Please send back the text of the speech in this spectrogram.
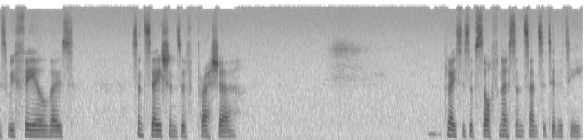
As we feel those sensations of pressure, places of softness and sensitivity.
